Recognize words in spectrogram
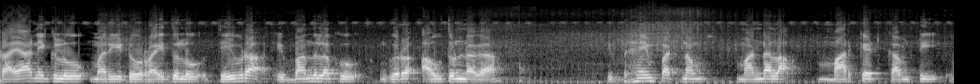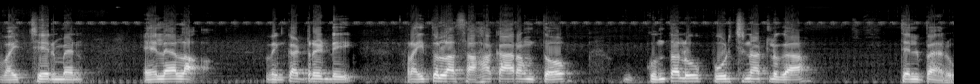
ప్రయాణికులు మరియు ఇటు రైతులు తీవ్ర ఇబ్బందులకు గుర అవుతుండగా ఇబ్రహీంపట్నం మండల market committee vice chairman Elela Venkat Reddy రైతుల సహకారంతో గుంతలు పూడ్చినట్లుగా తెలిపారు.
